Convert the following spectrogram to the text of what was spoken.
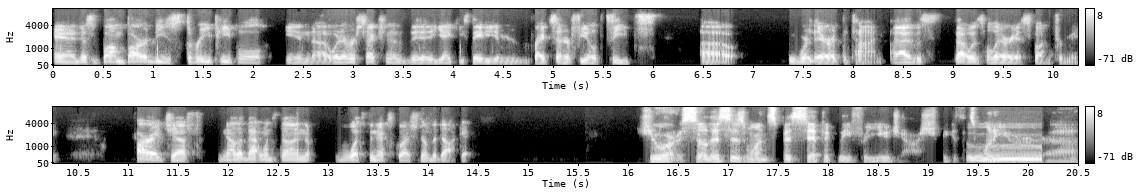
and just bombard these three people in uh, whatever section of the Yankee Stadium right center field seats uh, were there at the time. I was that was hilarious fun for me. All right, Geoff. Now that that one's done, what's the next question on the docket? Sure. So this is one specifically for you, Josh, because it's Ooh. one of your uh,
